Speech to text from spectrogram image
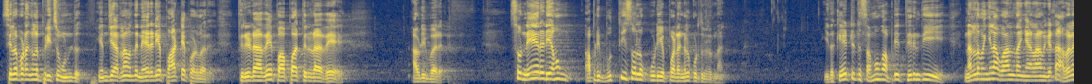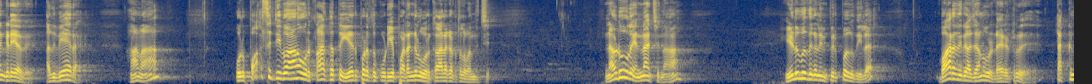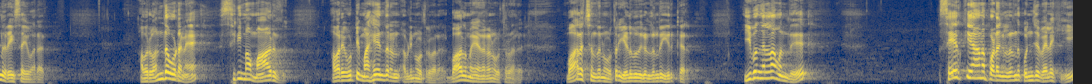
சில படங்களும் ப்ரீச்சும் உண்டு. எம்ஜிஆர்லாம் வந்து நேரடியாக பாட்டே பாடுவார். திருடாதே பாப்பா திருடாதே அப்படிம்பார். ஸோ நேரடியாகவும் அப்படி புத்தி சொல்லக்கூடிய படங்கள் கொடுத்துக்கிட்டு இருந்தாங்க. இதை கேட்டுட்டு சமூகம் அப்படியே திருந்தி நல்லவங்களாம் வாழ்ந்தாங்களான்னு கேட்டால் அதெல்லாம் கிடையாது. அது வேற. ஆனால் ஒரு பாசிட்டிவான ஒரு தாக்கத்தை ஏற்படுத்தக்கூடிய படங்கள் ஒரு காலகட்டத்தில் வந்துச்சு. நடுவில் என்னாச்சுன்னா எழுபதுகளின் பிற்பகுதியில் பாரதி ராஜான்னு ஒரு டைரக்டர் டக்குன்னு ரைஸ் ஆகி வரார் அவர் வந்த உடனே சினிமா மாறுது. அவரை ஒட்டி மகேந்திரன் அப்படின்னு ஒருத்தர் வர்றார். பாலு மகேந்திரன் ஒருத்தர் வர்றார். பாலச்சந்திரன் ஒருத்தர் எழுபதுகள்லேருந்து இருக்கார். இவங்கெல்லாம் வந்து செயற்கையான படங்கள்லேருந்து கொஞ்சம் விலகி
